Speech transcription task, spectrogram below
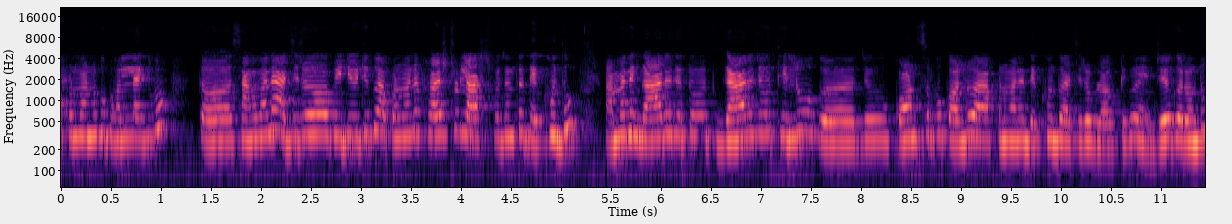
আপনার ভাল লাগবে তো ସାଙ୍ଗମାନେ ଆଜିର ଭିଡ଼ିଓଟିକୁ ଆପଣମାନେ ଫାର୍ଷ୍ଟରୁ ଲାଷ୍ଟ ପର୍ଯ୍ୟନ୍ତ ଦେଖନ୍ତୁ ଆମମାନେ ଗାଁରେ ଯେତେ ଗାଁରେ ଯେଉଁ ଥିଲୁ ଯେଉଁ କ'ଣ ସବୁ କଲୁ ଆପଣମାନେ ଦେଖନ୍ତୁ ଆଜିର ବ୍ଲଗ୍ଟିକୁ ଏନ୍ଜୟ କରନ୍ତୁ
